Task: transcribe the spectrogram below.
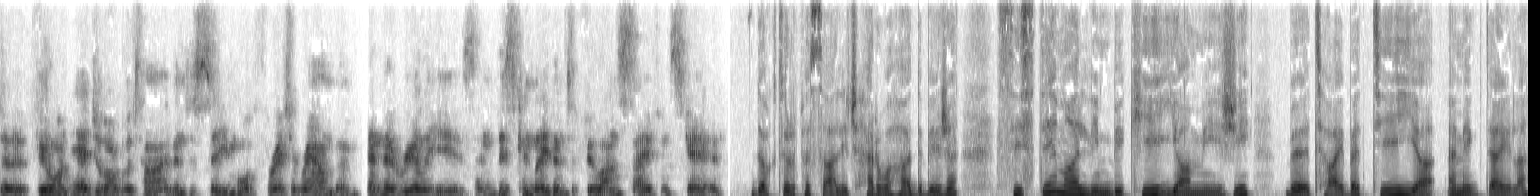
to feel on edge a lot of the time and to see more threat around them than there really is. And this can lead them to feel unsafe and scared. دکتر پسالیچ هر وها دبیجه سیستما لیمبیکی یا میجی به تایبتی یا امیگدایلا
